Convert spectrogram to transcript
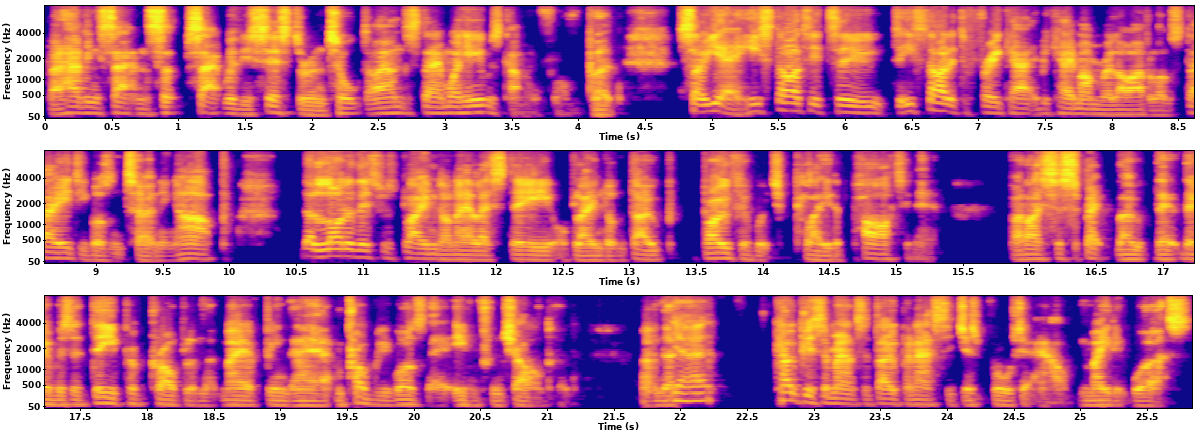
But having sat and sat with his sister and talked, I understand where he was coming from. But so yeah, he started to he started to freak out. He became unreliable on stage. He wasn't turning up a lot of this was blamed on LSD or blamed on dope, both of which played a part in it. But I suspect though there, there was a deeper problem that may have been there and probably was there even from childhood, and that yeah. copious amounts of dope and acid just brought it out, made it worse.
